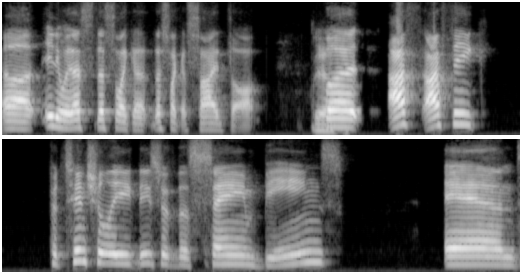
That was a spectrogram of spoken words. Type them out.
Uh, anyway, that's that's like a that's like a side thought. Yeah. But I I think potentially these are the same beings. And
